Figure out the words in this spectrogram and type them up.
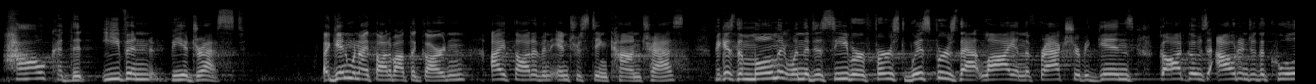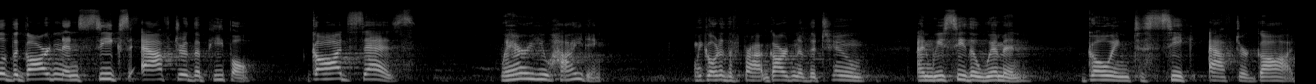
How could that even be addressed? Again, when I thought about the garden, I thought of an interesting contrast because the moment when the deceiver first whispers that lie and the fracture begins, God goes out into the cool of the garden and seeks after the people. God says, Where are you hiding? We go to the garden of the tomb and we see the women going to seek after God.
